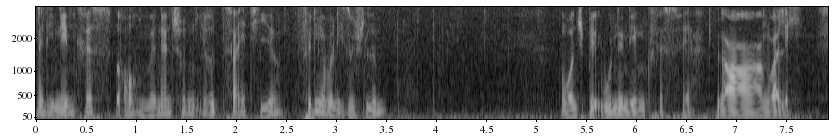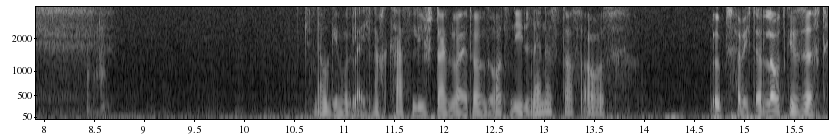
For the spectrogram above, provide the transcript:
Ne, die Nebenquests brauchen wenn dann schon ihre Zeit hier. Finde ich aber nicht so schlimm. Ein Rollenspiel ohne Nebenquests wäre langweilig. Genau, gehen wir gleich nach Kasselstein weiter und rotten die Lannisters aus. Ups, habe ich da laut gesagt.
